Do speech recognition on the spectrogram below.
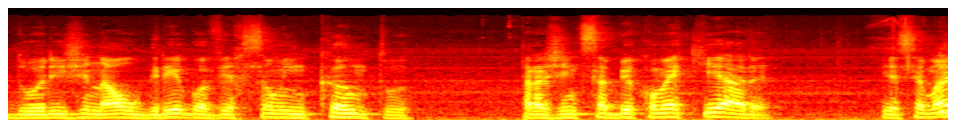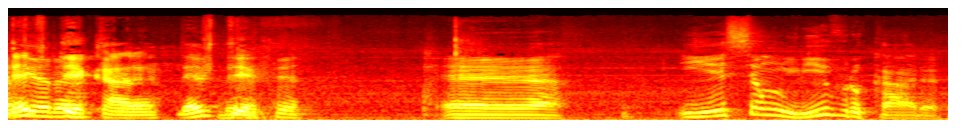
do original grego a versão em canto pra gente saber como é que era? Ia ser maneiro, Deve ter, né? cara. Deve ter. Deve ter. É, E esse é um livro, cara,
